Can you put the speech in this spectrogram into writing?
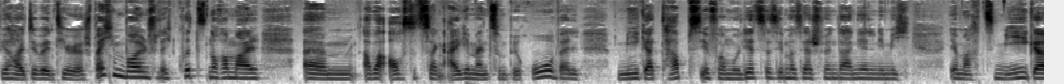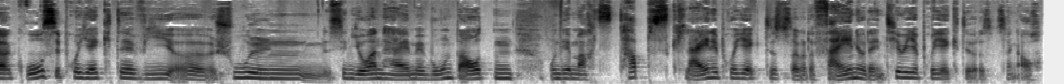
wir heute über Interior sprechen wollen, vielleicht kurz noch einmal, ähm, aber auch sozusagen allgemein zum Büro, weil mega Tabs, ihr formuliert das immer sehr schön, Daniel, nämlich ihr macht mega große Projekte wie äh, Schulen, Seniorenheime, Wohnbauten und ihr macht Tabs, kleine Projekte sozusagen oder feine oder Interior-Projekte oder sozusagen auch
